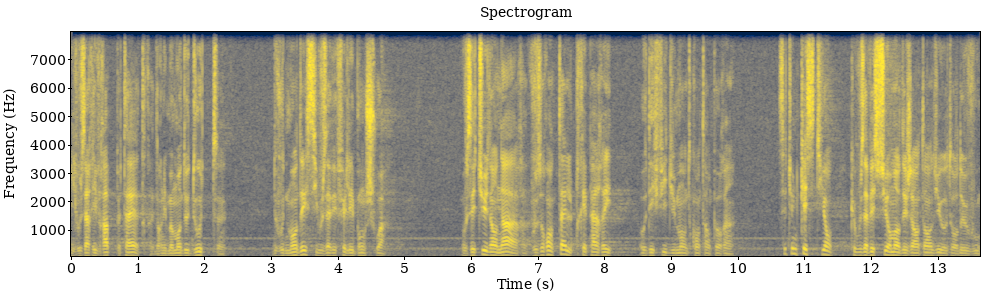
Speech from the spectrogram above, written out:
Il vous arrivera peut-être, dans les moments de doute, de vous demander si vous avez fait les bons choix. Vos études en art vous auront-elles préparé aux défis du monde contemporain? C'est une question que vous avez sûrement déjà entendue autour de vous,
